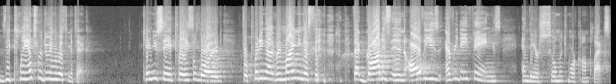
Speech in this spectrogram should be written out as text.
The plants were doing arithmetic. Can you say, praise the Lord, for putting a, reminding us that, that God is in all these everyday things and they are so much more complex.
